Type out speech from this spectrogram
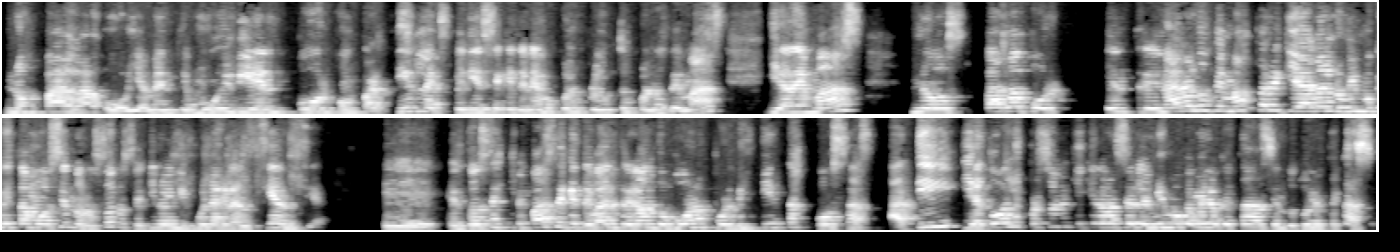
nos paga, obviamente, muy bien por compartir la experiencia que tenemos con los productos con los demás y además nos paga por entrenar a los demás para que hagan lo mismo que estamos haciendo nosotros. Aquí no hay ninguna gran ciencia. Eh, entonces, ¿qué pasa? Que te va entregando bonos por distintas cosas a ti y a todas las personas que quieran hacer el mismo camino que estás haciendo tú en este caso.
